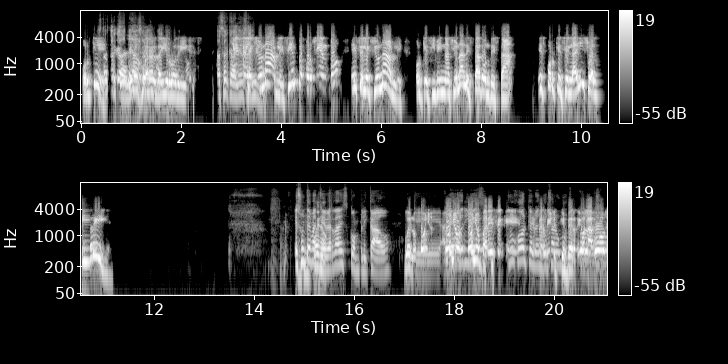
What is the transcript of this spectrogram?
¿Por qué? Está cerca de ¿Dónde va a jugar Aldair ¿no? Rodríguez? Está cerca de Es seleccionable, 100% es seleccionable, porque si Binacional está donde está, es porque se la hizo al Rodríguez. Es un tema Bueno. que de verdad es complicado. Bueno, Toño, Toño, Rodríguez Toño parece que, que que lo perdi- endulzaron que perdió la voz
